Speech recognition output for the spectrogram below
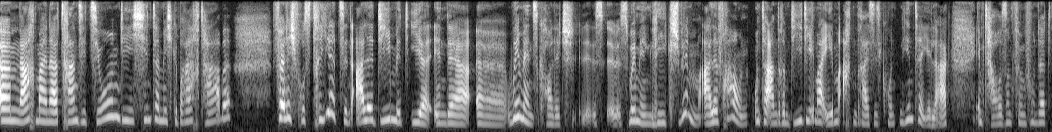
ähm, nach meiner Transition, die ich hinter mich gebracht habe. Völlig frustriert sind alle, die mit ihr in der äh, Women's College äh, Swimming League schwimmen, alle Frauen, unter anderem die, die immer eben 38 Sekunden hinter ihr lag im 1500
